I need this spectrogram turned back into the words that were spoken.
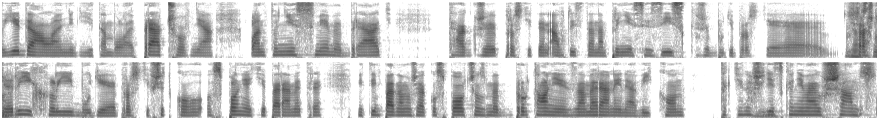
jedáleň, kde tam bola aj práčovňa, len to nesmieme brať tak, že proste ten autista nám priniesie zisk, že bude proste Jasne. strašne rýchly, bude proste všetko splňať tie parametre. My tým pádom, že ako spoločnosť sme brutálne zameraní na výkon, tak tie naše mm. decka nemajú šancu.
